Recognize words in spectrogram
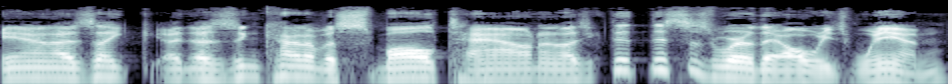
and I was like, I was in kind of a small town, and I was like, this is where they always win.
